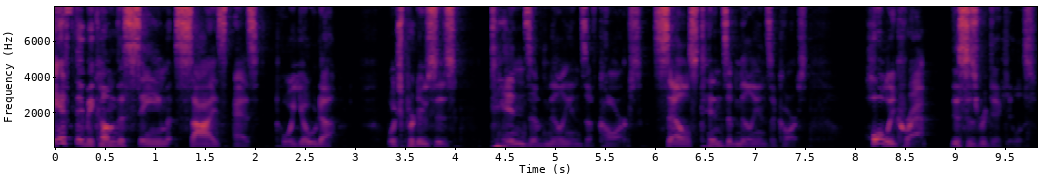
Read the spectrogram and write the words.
if they become the same size as Toyota, which produces tens of millions of cars, sells tens of millions of cars. Holy crap, this is ridiculous.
